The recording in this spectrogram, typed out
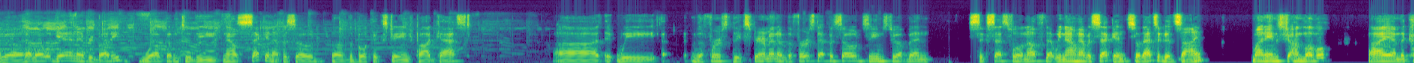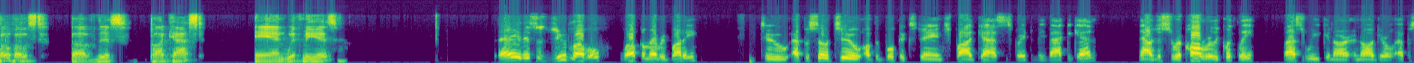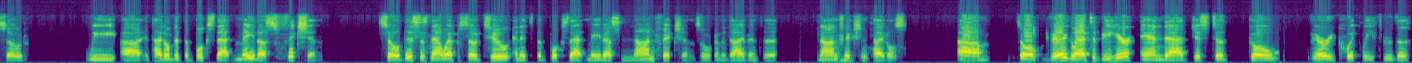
Well, hello again, everybody. Welcome to the now second episode of the Book Exchange podcast. Uh, it- we, the first, the experiment of the first episode seems to have been successful enough that we now have a second, so that's a good sign. My name is John Lovell. I am the co-host of this podcast, and with me is Hey, this is Jude Lovell. Welcome, everybody, to episode two of the Book Exchange podcast. It's great to be back again. Now, just to recall really quickly, last week in our inaugural episode, we uh, entitled it The Books That Made Us Fiction. So, this is now episode two, and it's the books that made us nonfiction. So, we're going to dive into nonfiction titles. Um, so, very glad to be here. And uh, just to go very quickly through the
